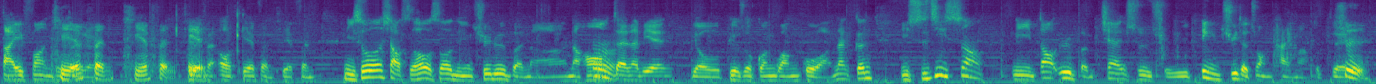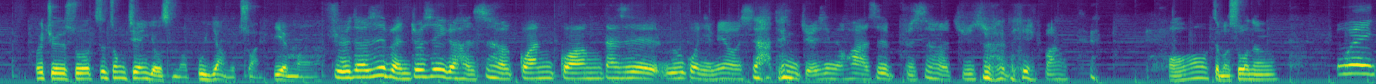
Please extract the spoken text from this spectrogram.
呆饭就对了铁粉，铁粉，对铁粉哦，铁粉铁粉。你说小时候的时候，你有去日本啊，然后嗯在那边有比如说观光过啊，那跟你实际上你到日本现在是属于定居的状态嘛，对不对？，是。会觉得说这中间有什么不一样的转变吗？觉得日本就是一个很适合观光，但是如果你没有下定决心的话，是不适合居住的地方。哦，怎么说呢？因为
